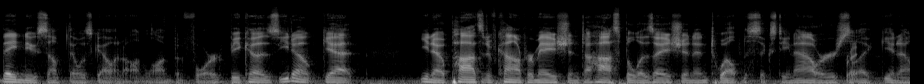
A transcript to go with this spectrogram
they knew something was going on long before, because you don't get, you know, positive confirmation to hospitalization in 12 to 16 hours. Right. Like, you know,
